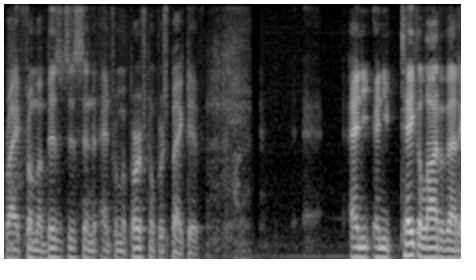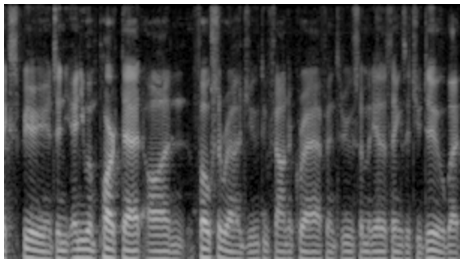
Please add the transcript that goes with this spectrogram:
right from a business and, and from a personal perspective. And you, and you take a lot of that experience and, and you impart that on folks around you through founder craft and through some of the other things that you do. But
